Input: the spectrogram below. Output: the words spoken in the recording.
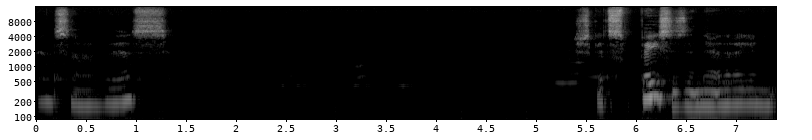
And some of this. Just get spaces in there that I didn't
